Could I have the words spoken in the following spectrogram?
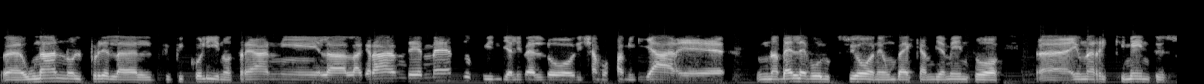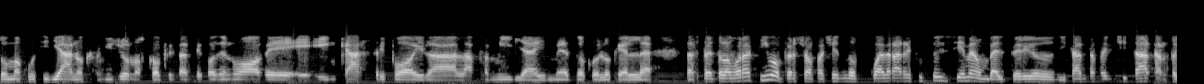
eh, un anno il, pre- la, il, più piccolino, tre anni la, la, grande e mezzo, quindi a livello diciamo familiare una bella evoluzione, un bel cambiamento eh, è un arricchimento insomma quotidiano che ogni giorno scopri tante cose nuove e, e incastri poi la, la, famiglia in mezzo a quello che è il, l'aspetto lavorativo, perciò facendo quadrare tutto insieme è un bel periodo di tanta felicità, tanto,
